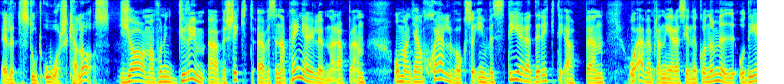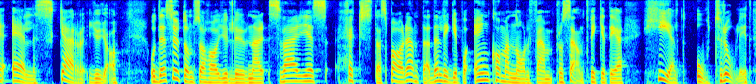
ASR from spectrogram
eller ett stort årskalas. Ja, man får en grym översikt över sina pengar i Lunar-appen. Och man kan själv också investera direkt i appen och även planera sin ekonomi. Och det älskar ju jag. Och dessutom så har ju Lunar Sveriges högsta sparränta. Den ligger på 1,05 procent, vilket är helt otroligt.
